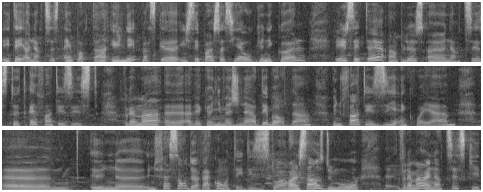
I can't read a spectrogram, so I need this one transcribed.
été un artiste important, unique, parce qu'il ne s'est pas associé à aucune école, et c'était en plus un artiste très fantaisiste, vraiment euh, avec un imaginaire débordant, une fantaisie incroyable, euh, une, euh, une façon de raconter des histoires, un sens d'humour, euh, vraiment un artiste qui est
